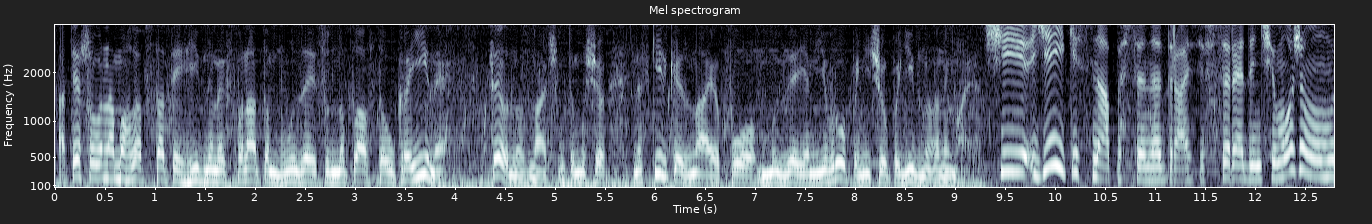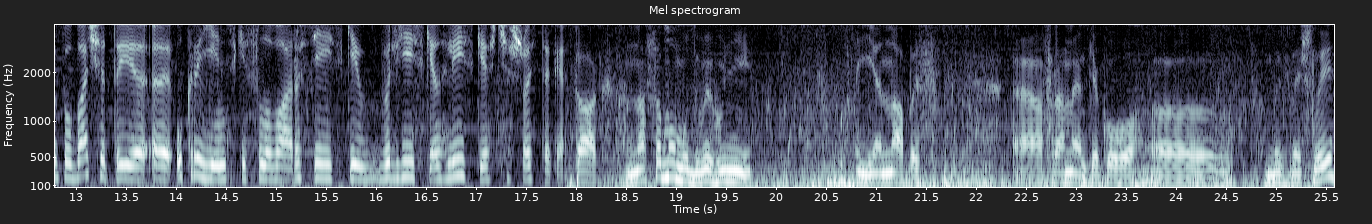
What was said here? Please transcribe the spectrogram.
А те, що вона могла б стати гідним експонатом в музеї судноплавства України. Це однозначно, тому що наскільки я знаю, по музеям Європи нічого подібного немає. Чи є якісь написи на дразі всередині? Чи можемо ми побачити е, українські слова, російські, бельгійські, англійські чи щось таке? Так, на самому двигуні є напис, е, фрагмент якого е, ми знайшли.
